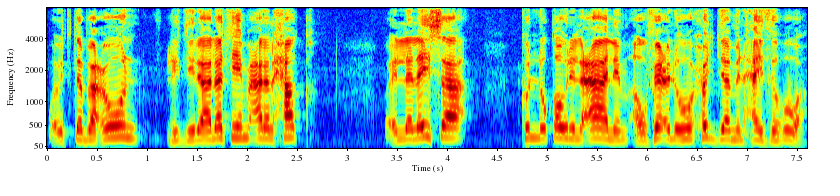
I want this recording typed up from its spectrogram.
ويتبعون لدلالتهم على الحق وإلا ليس كل قول العالم أو فعله حجة من حيث هو.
